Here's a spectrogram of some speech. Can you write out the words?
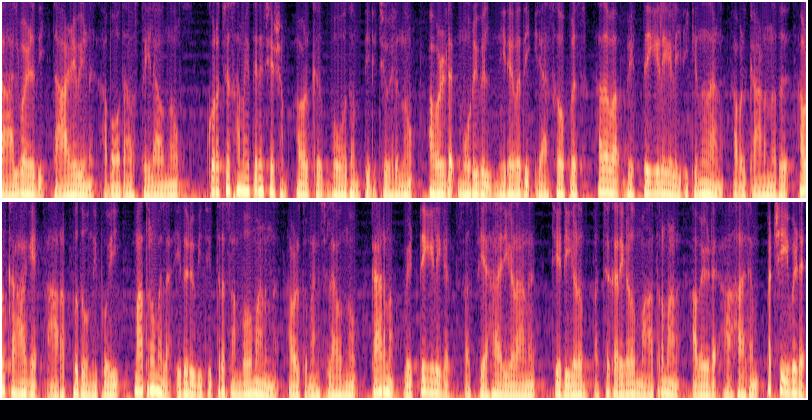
കാൽവഴുതി താഴെ വീണ് അബോധാവസ്ഥയിലാവുന്നു. കുറച്ച് സമയത്തിന് ശേഷം അവൾക്ക് ബോധം തിരിച്ചു വരുന്നു. അവളുടെ മുറിവിൽ നിരവധി ഗ്രാസ് ഹോപ്പേഴ്സ് അഥവാ വെട്ടുകിളികൾ ഇരിക്കുന്നതാണ് അവൾ കാണുന്നത്. അവൾക്ക് ആകെ അറപ്പ് തോന്നിപ്പോയി. മാത്രമല്ല ഇതൊരു വിചിത്ര സംഭവമാണെന്ന് അവൾക്ക് മനസ്സിലാവുന്നു. കാരണം വെട്ടുകിളികൾ സസ്യാഹാരികളാണ്. ചെടികളും പച്ചക്കറികളും മാത്രമാണ് അവയുടെ ആഹാരം. പക്ഷേ ഇവിടെ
